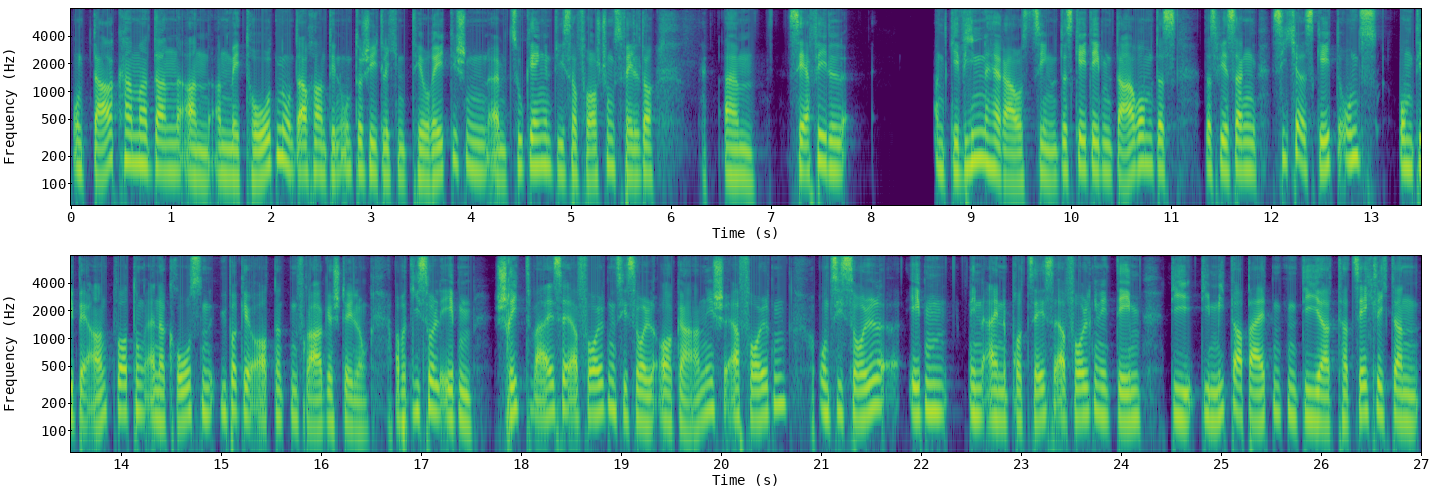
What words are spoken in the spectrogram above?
Und da kann man dann an, an Methoden und auch an den unterschiedlichen theoretischen ähm, Zugängen dieser Forschungsfelder ähm, sehr viel an Gewinn herausziehen. Und das geht eben darum, dass, dass wir sagen, sicher, es geht uns um die Beantwortung einer großen übergeordneten Fragestellung. Aber die soll eben schrittweise erfolgen, sie soll organisch erfolgen und sie soll eben in einem Prozess erfolgen, in dem die, die Mitarbeitenden, die ja tatsächlich dann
